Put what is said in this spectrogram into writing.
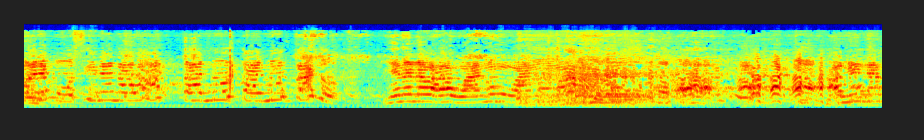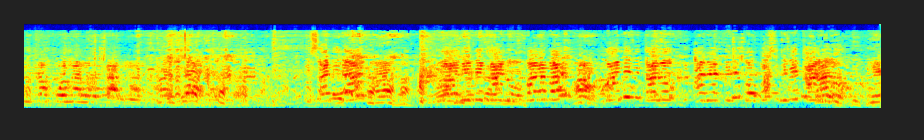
माझ्या पोसीने नाव तानू तानू तानू। येणं नाव हा वानू वानू आम्ही नेमका कोणाला चाललो मानी बी तानो बरोबर मानी बी तानो आणि तिने सोपासनी बी तानो हे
